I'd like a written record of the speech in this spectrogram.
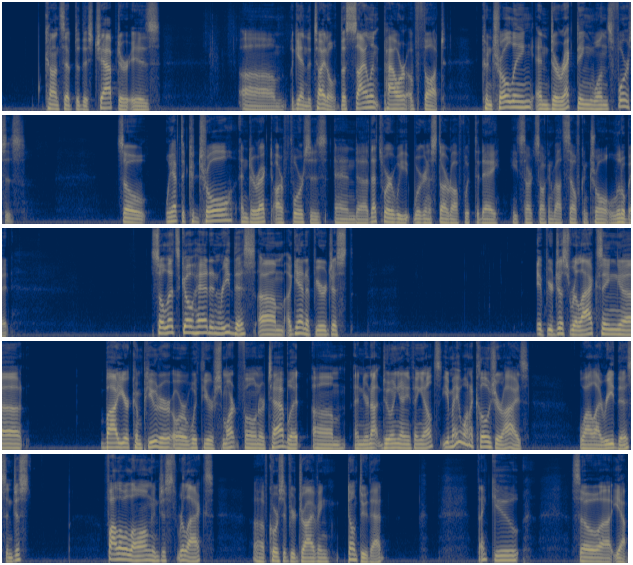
concept of this chapter is, um, again, the title The Silent Power of Thought Controlling and Directing One's Forces. So, we have to control and direct our forces, and uh, that's where we we're going to start off with today. He starts talking about self control a little bit. So let's go ahead and read this. Um, again, if you're just if you're just relaxing uh, by your computer or with your smartphone or tablet, um, and you're not doing anything else, you may want to close your eyes while I read this and just follow along and just relax. Uh, of course, if you're driving, don't do that. Thank you. So uh, yeah,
